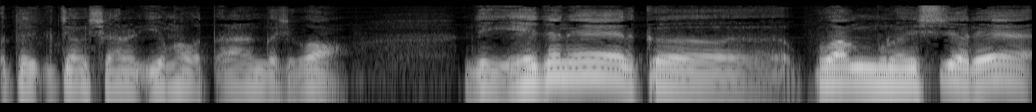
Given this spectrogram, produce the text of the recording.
어떤 일정 시간을 이용하고 떠나는 것이고 이제 예전에 그 부학문헌 시절에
